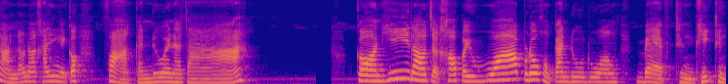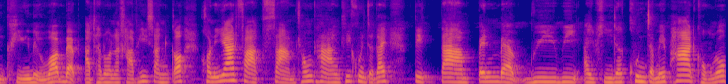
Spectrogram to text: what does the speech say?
สรรแล้วนะคะ ยังไงก็ฝากกันด้วยนะจ๊ะ ก่อนที่เราจะเข้าไปว่าโลกของการดูดวงแบบถึงพลิกถึงขิง หรือว่าแบบอัธรสนะคะ พี่ซันก็ขออนุญาตฝาก 3 ช่องทางที่คุณจะได้ติดตามเป็นแบบ VVIP และคุณจะไม่พลาดของโลก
